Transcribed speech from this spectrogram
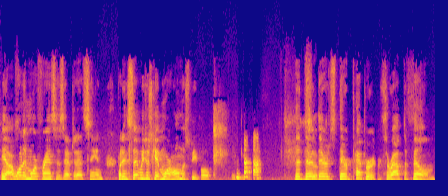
Yeah, I wanted more Francis after that scene, but instead we just get more homeless people. They're, they're, they're, they're peppered throughout the film.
